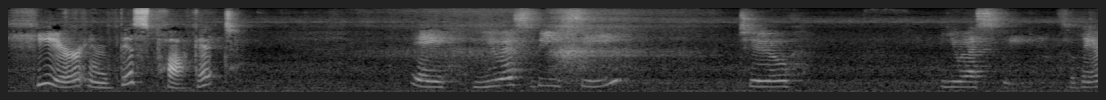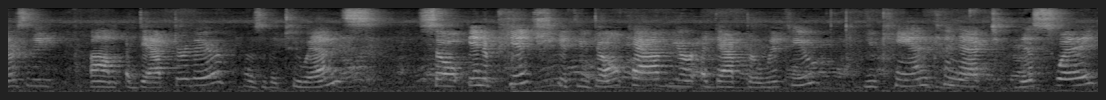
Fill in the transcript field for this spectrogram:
here in this pocket a USB-C to USB. So there's the um, adapter there. Those are the two ends. So in a pinch, if you don't have your adapter with you, you can connect this way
